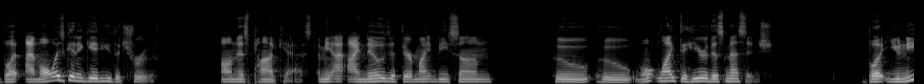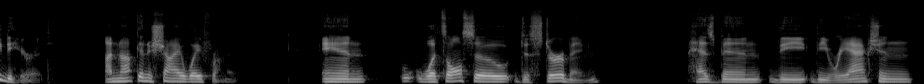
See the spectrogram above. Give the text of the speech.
But I'm always going to give you the truth on this podcast. I mean, I, I know that there might be some who who won't like to hear this message, but you need to hear it. I'm not going to shy away from it. And what's also disturbing has been the the reaction,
